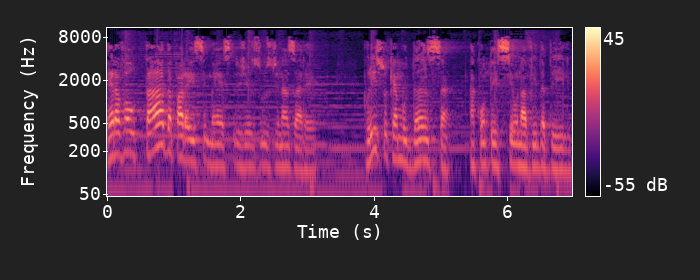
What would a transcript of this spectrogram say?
era voltada para esse mestre Jesus de Nazaré. Por isso que a mudança aconteceu na vida dele.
